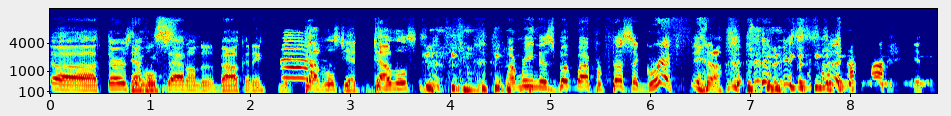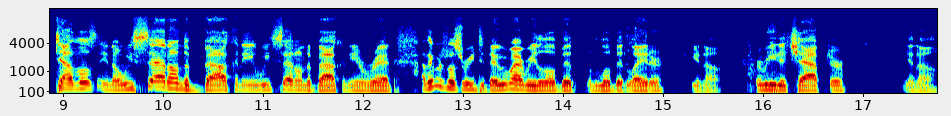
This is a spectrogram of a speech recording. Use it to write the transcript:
uh, Thursday we sat on the balcony. The devils, yeah, devils. I'm reading this book by Professor Griff. You know, yeah, devils. You know, we sat on the balcony. We sat on the balcony and read. I think we're supposed to read today. We might read a little bit, a little bit later. You know, read a chapter. You know,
